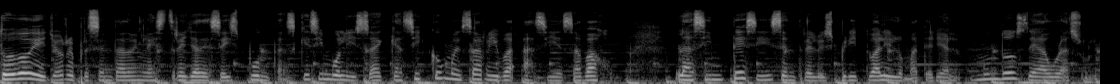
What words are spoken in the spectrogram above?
Todo ello representado en la estrella de seis puntas, que simboliza que así como es arriba, así es abajo la síntesis entre lo espiritual y lo material, mundos de aura azul.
